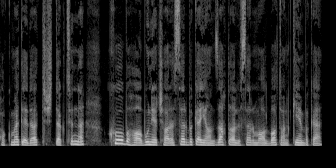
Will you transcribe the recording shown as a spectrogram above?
حکمت دا تشتکتن کو به هابون چار سر بکه یا زختا لسر مالباتان کیم بکه.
